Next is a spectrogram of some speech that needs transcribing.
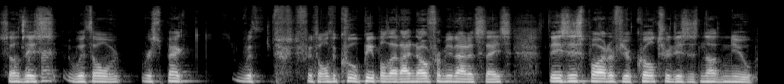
So this, with all respect, with with all the cool people that I know from the United States, this is part of your culture. This is not new.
